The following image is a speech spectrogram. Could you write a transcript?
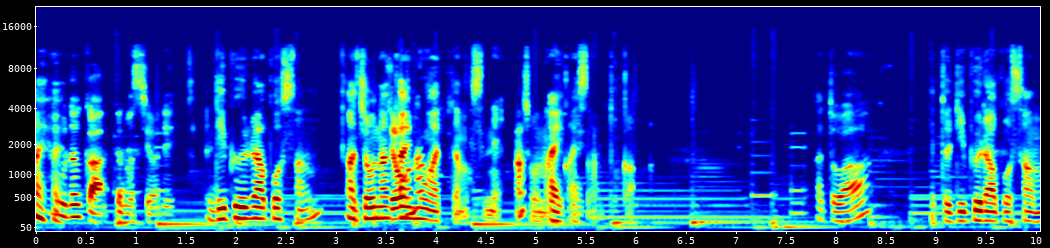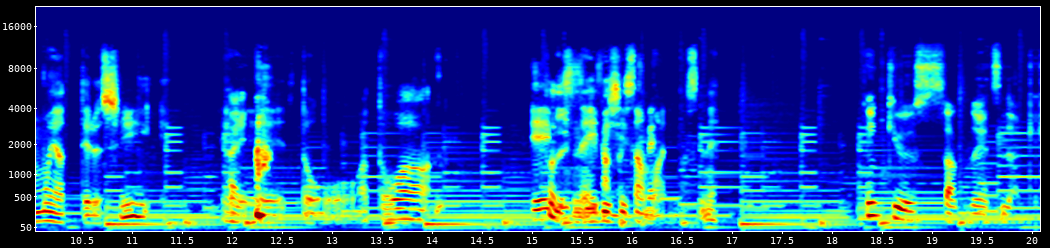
はいはいでも。なんかあってますよね。リブラボさん？あ、城南会もやってますね。あ城南会さんとか。あとは、えっと、リブラボさんもやってるし、はいえっと、あとは、そうですね、ABC さんもありますね。天球さんのやつだっけ？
